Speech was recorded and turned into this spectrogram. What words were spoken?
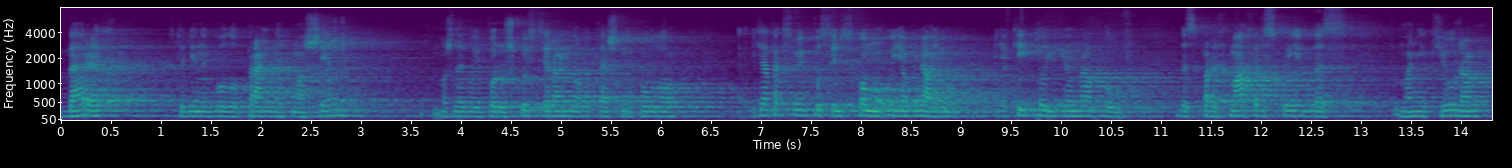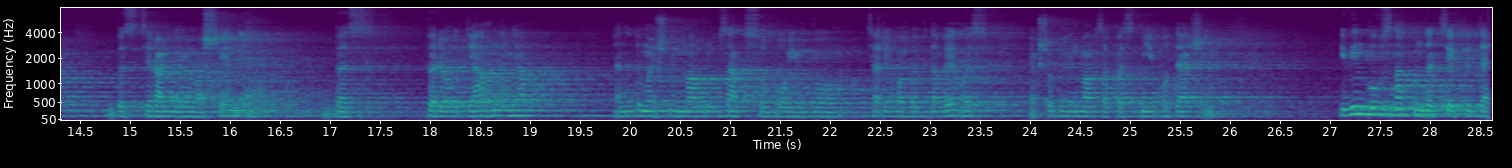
берег, тоді не було пральних машин, можливо, і порошку стирального теж не було. Я так собі по-сільському уявляю, який той Йона був без парикмахерської, без манікюра, без стиральної машини, без переодягнення. Я не думаю, що він мав рюкзак з собою, бо ця риба би вдавилась, якщо б він мав запасні одежі. І він був знаком для цих людей.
